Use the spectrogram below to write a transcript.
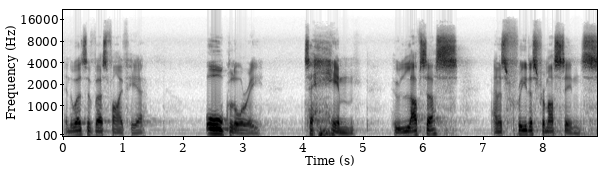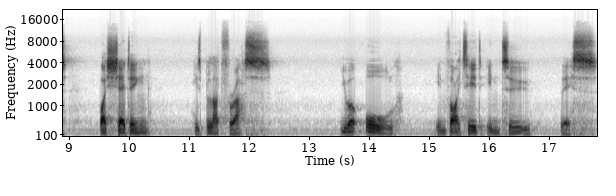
in the words of verse 5 here, all glory to him who loves us and has freed us from our sins by shedding his blood for us. You are all invited into this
